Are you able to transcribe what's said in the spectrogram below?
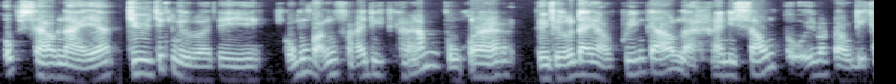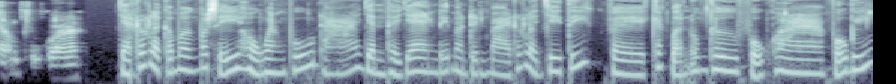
úc sau này á chưa chích ngừa thì cũng vẫn phải đi khám phụ khoa. Thường thường ở đây họ khuyến cáo là 26 tuổi bắt đầu đi khám phụ khoa. Dạ rất là cảm ơn bác sĩ Hồ Quang Phú đã dành thời gian để mà trình bày rất là chi tiết về các bệnh ung thư phụ khoa phổ biến.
